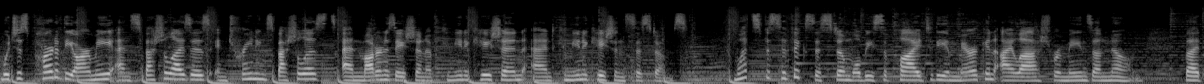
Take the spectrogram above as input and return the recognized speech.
which is part of the Army and specializes in training specialists and modernization of communication and communication systems. What specific system will be supplied to the American eyelash remains unknown, but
